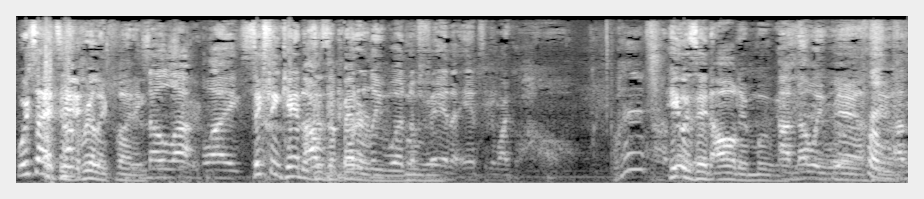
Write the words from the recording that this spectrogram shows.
Weird science is really funny. No, li- like. 16 Candles I is a better I really wasn't movie. a fan of Anthony Michael Hall. What? He was in all them movies. I know he was. Yeah. From, I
